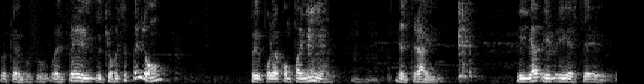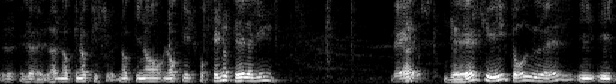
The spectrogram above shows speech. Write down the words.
Porque el, pe- el chofer se peló, pero por la compañía del trailer. Y ya, y, y, este, la- la- no, no quiso, no, no, no quiso, porque hay un hotel allí. De ellos. De él, sí, todo de él. Y, y,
